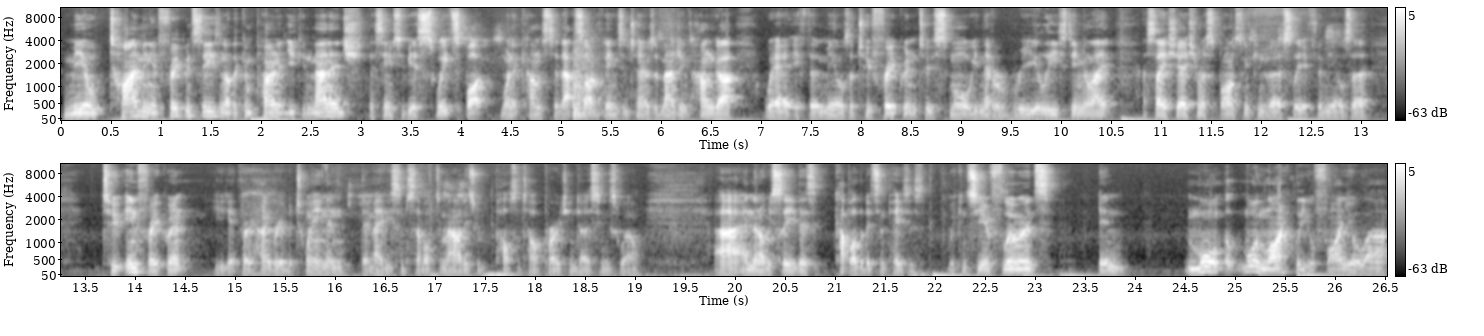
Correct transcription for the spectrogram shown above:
Meal timing and frequency is another component you can manage. There seems to be a sweet spot when it comes to that side of things in terms of managing hunger, where if the meals are too frequent and too small, you never really stimulate a satiation response, and conversely, if the meals are too infrequent, you get very hungry in between, and there may be some suboptimalities with pulsatile protein dosing as well. Uh, and then obviously, there's a couple other bits and pieces. We consume fluids in more more than likely you'll find you'll uh,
